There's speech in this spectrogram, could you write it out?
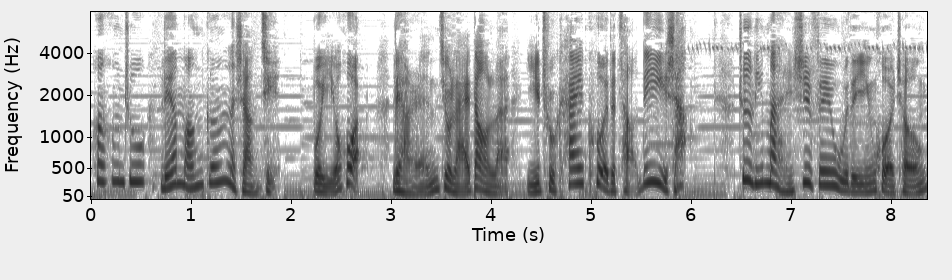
哼哼猪连忙跟了上去。不一会儿，两人就来到了一处开阔的草地上，这里满是飞舞的萤火虫，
